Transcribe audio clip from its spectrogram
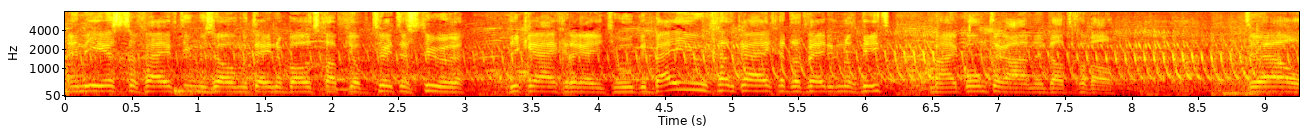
en de eerste 15 me zo meteen een boodschapje op Twitter sturen. Die krijgen er eentje. Hoe ik het bij u ga krijgen, dat weet ik nog niet, maar hij komt eraan in dat geval. Terwijl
